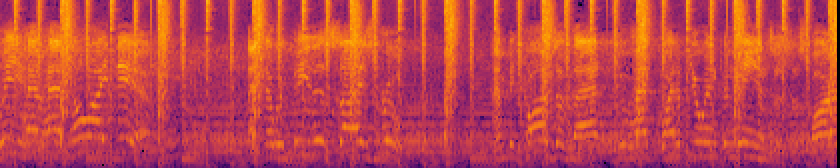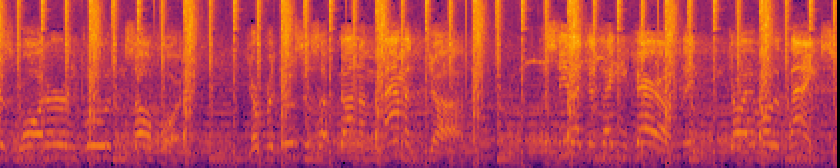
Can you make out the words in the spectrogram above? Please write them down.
We have had no idea that there would be this size group. And because of that, you've had quite a few inconveniences as far as water and food and so forth. Your producers have done a mammoth job to see that you're taken care of. They enjoy a vote of thanks.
